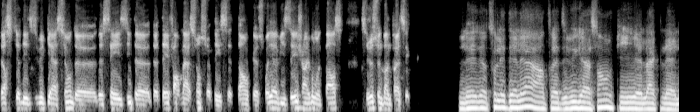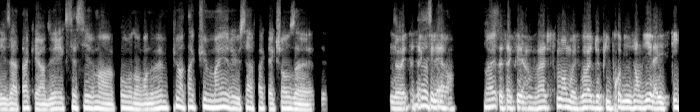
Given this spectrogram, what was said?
lorsqu'il y a des divulgations de, de d'informations sur des sites. Donc, euh, soyez avisés, changez vos mot de passe, c'est juste une bonne pratique. Les, tous les délais entre divulgation et les, attaques sont rendus excessivement courts. Donc, on n'a même plus, en tant qu'humain, réussi à faire quelque chose de, oui, ça Ouais. Ça s'accélère vachement. Moi, je vois depuis le 1er janvier, là, ici,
